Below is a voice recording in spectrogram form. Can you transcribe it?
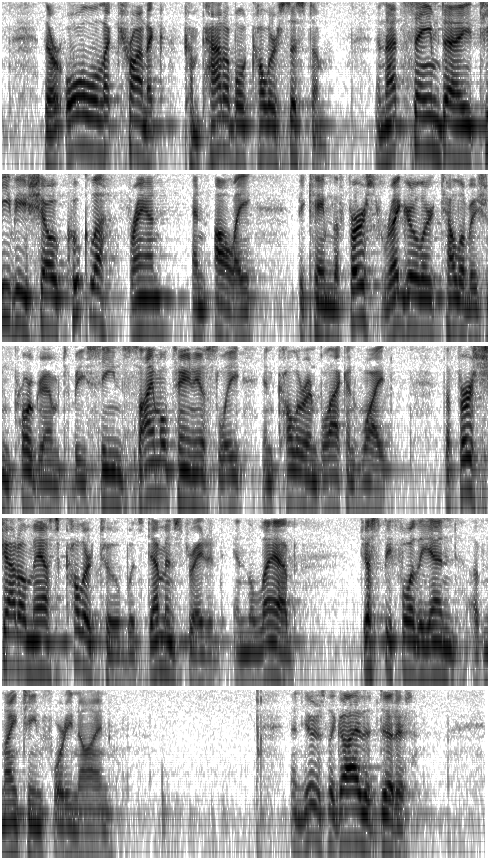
their all electronic compatible color system. And that same day, TV show Kukla, Fran, and Ollie became the first regular television program to be seen simultaneously in color and black and white. The first shadow mask color tube was demonstrated in the lab just before the end of 1949. And here's the guy that did it.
